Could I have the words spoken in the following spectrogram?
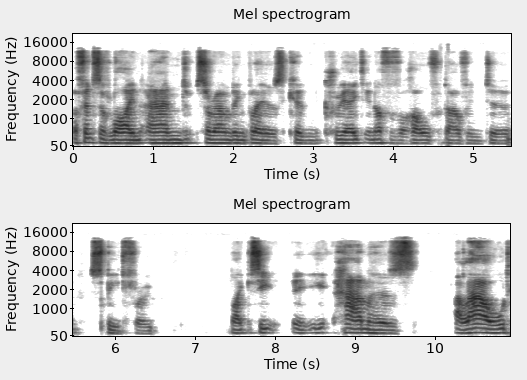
offensive line and surrounding players can create enough of a hole for Dalvin to speed through. Like, see, Ham has allowed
